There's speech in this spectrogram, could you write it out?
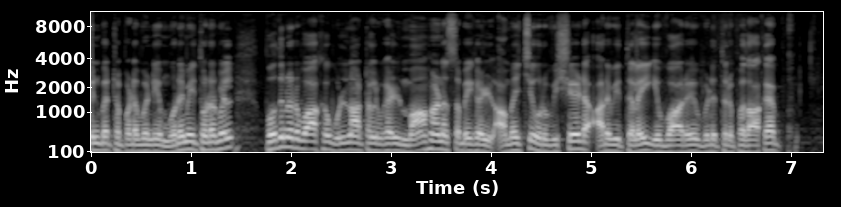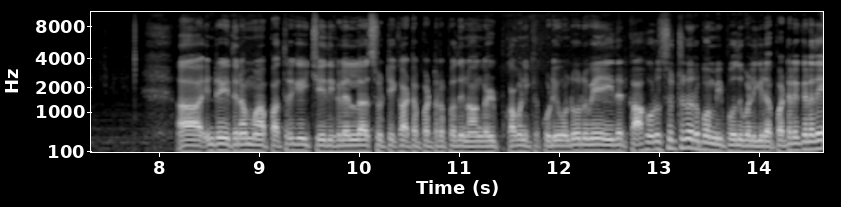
பின்பற்றப்பட வேண்டிய முறைமை தொடர்பில் பொது நிர்வாக உள்நாட்டல்கள் மாகாண சபைகள் அமைச்சு ஒரு விசேட அறிவித்தலை இவ்வாறு விடுத்திருப்பதாக இன்றைய தினம் பத்திரிகை செய்திகளில் சுட்டிக்காட்டப்பட்டிருப்பது நாங்கள் கவனிக்கக்கூடிய ஒன்று ஒருவே இதற்காக ஒரு சுற்றுநிருப்பம் இப்போது வெளியிடப்பட்டிருக்கிறது.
